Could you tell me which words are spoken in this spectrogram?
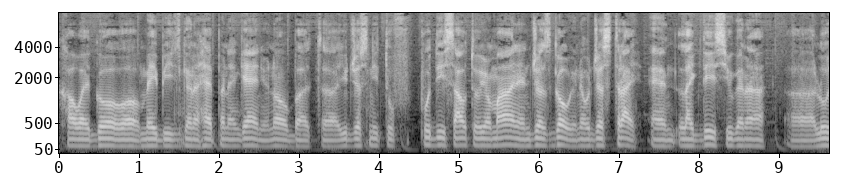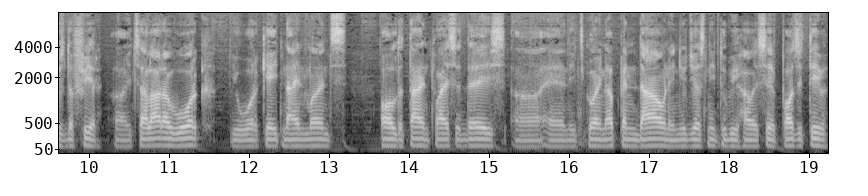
how I go, or maybe it's gonna happen again. You know, but uh, you just need to f- put this out of your mind and just go. You know, just try. And like this, you're gonna uh, lose the fear. Uh, it's a lot of work. You work eight, nine months all the time, twice a day, and it's going up and down. And you just need to be, how I say, positive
